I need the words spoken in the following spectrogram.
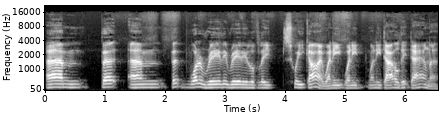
Um, but um, but what a really really lovely sweet guy when he when he when he dialed it down. Uh,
